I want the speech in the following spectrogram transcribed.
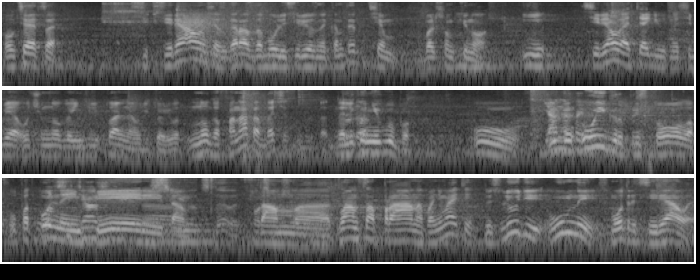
Получается, се- в сейчас гораздо более серьезный контент, чем в большом кино. И сериалы оттягивают на себя очень много интеллектуальной аудитории. Вот много фанатов, да, сейчас далеко не глупых. У, Я, игр, например. у игр престолов, у подпольной империи, да. там, Сьюз, да, вот там да. клан Сопрано, понимаете? То есть люди умные смотрят сериалы.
